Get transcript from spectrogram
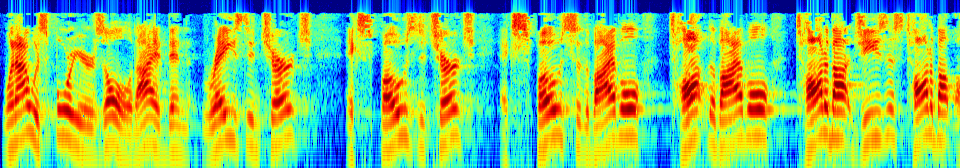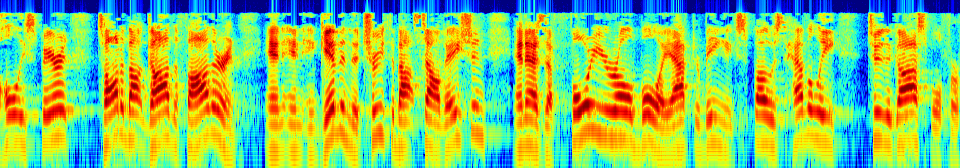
When I was four years old, I had been raised in church, exposed to church, exposed to the Bible, taught the Bible, taught about Jesus, taught about the Holy Spirit, taught about God the Father, and, and, and, and given the truth about salvation. And as a four year old boy, after being exposed heavily to the gospel for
